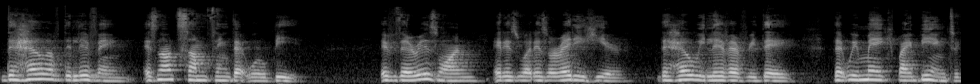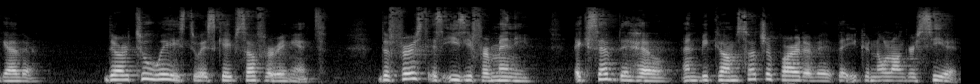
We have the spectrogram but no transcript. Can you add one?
The hell of the living is not something that will be. If there is one, it is what is already here, the hell we live every day, that we make by being together. There are two ways to escape suffering it. The first is easy for many accept the hell and become such a part of it that you can no longer see it.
